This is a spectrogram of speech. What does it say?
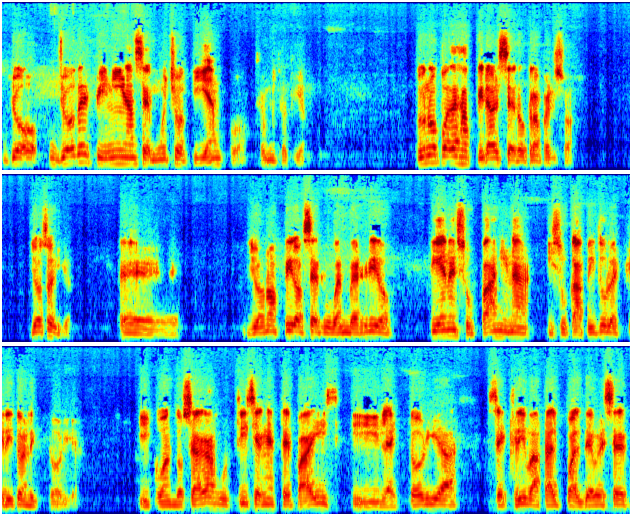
Yo, yo definí hace mucho tiempo, hace mucho tiempo. Tú no puedes aspirar a ser otra persona. Yo soy yo. Eh, yo no aspiro a ser Rubén Berrío. Tiene su página y su capítulo escrito en la historia. Y cuando se haga justicia en este país y la historia se escriba tal cual debe ser,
